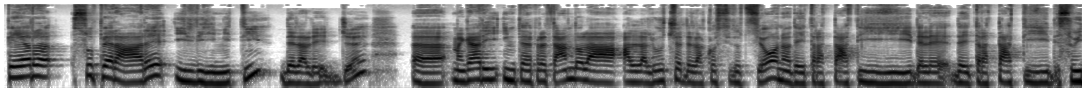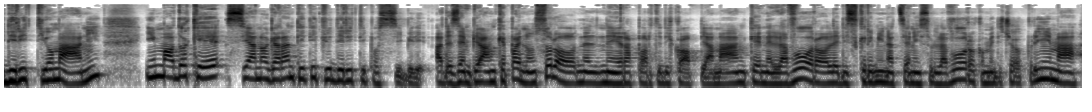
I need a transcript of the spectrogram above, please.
per superare i limiti della legge, eh, magari interpretandola alla luce della Costituzione o dei trattati, delle, dei trattati sui diritti umani, in modo che siano garantiti più diritti possibili. Ad esempio anche poi non solo nel, nei rapporti di coppia, ma anche nel lavoro, le discriminazioni sul lavoro, come dicevo prima.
